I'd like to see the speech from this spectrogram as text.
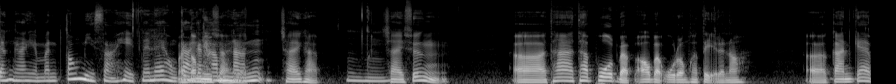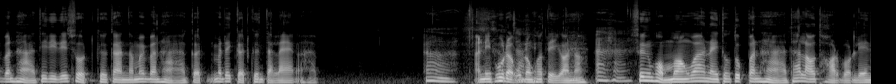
ยังไงอะมันต้องมีสาเหตุแน่ๆของมันการต้อกงมีระสาเหตุทำนั้น ใช่ครับอืมใช่ซึ่งเอ่อถ้าถ้าพูดแบบเอาแบบอุดมคติเลยเนาะเอ่อการแก้ปัญหาที่ดีที่สุด คือการทำให้ปัญหาเกิดไม่ได้เกิดขึ้นแต่แรกอะครับอ่าอันนี้พูดแบบเข้าใจอุดมคติก่อนเนาะอ่าฮะซึ่งผมมองว่าในทุกๆปัญหา ถ้าเราถอดบทเรียน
